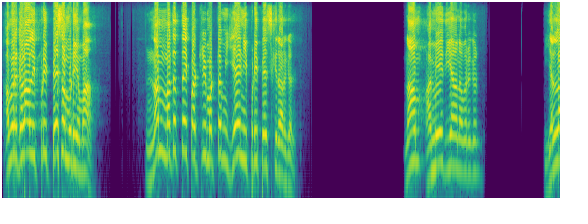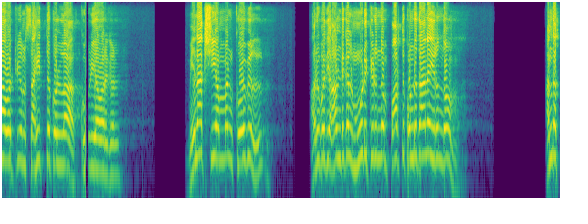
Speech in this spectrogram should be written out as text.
அவர்களால் இப்படி பேச முடியுமா? நம் மதத்தை பற்றி மட்டும் ஏன் இப்படி பேசுகிறார்கள்? நாம் அமைதியானவர்கள். எல்லாவற்றையும் சகித்துக் கொள்ள கூடியவர்கள். மீனாட்சி அம்மன் கோவில் அறுபது ஆண்டுகள் மூடு கிடந்தும் பார்த்து கொண்டுதானே இருந்தோம். அந்த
